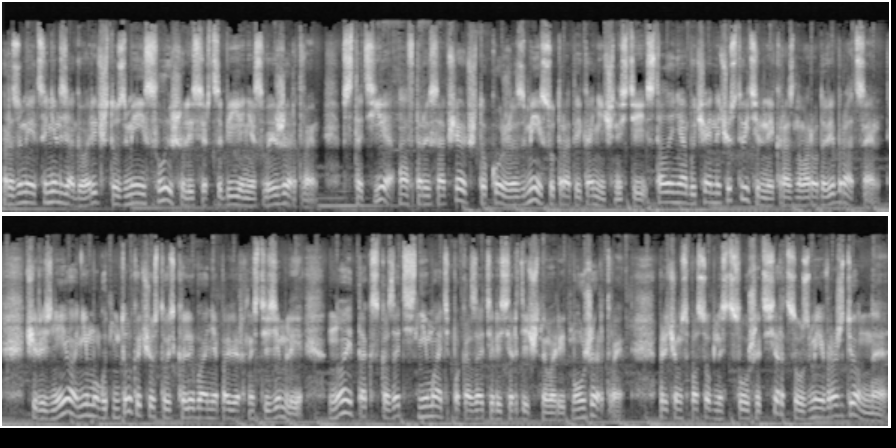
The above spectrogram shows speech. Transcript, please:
Разумеется, нельзя говорить, что змеи слышали сердцебиение своей жертвы. В статье авторы сообщают, что кожа змей с утратой конечностей стала необычайно чувствительной к разного рода вибрациям. Через нее они могут не только чувствовать колебания поверхности Земли, но и, так сказать, снимать показатели сердечного ритма у жертвы. Причем способность слушать сердце у змей врожденная.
